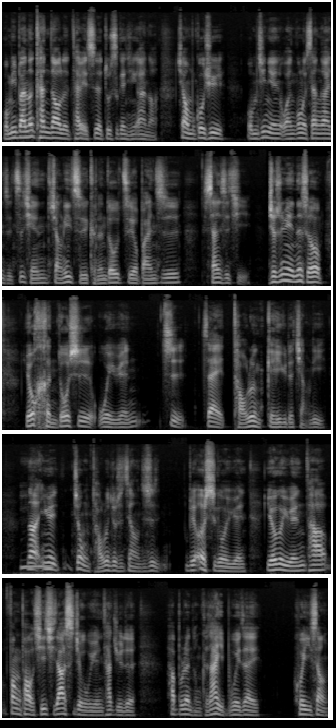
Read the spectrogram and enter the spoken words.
我们一般都看到了台北市的都市更新案啊，像我们过去，我们今年完工了三个案子，之前奖励值可能都只有百分之三十几，就是因为那时候有很多是委员制在讨论给予的奖励。那因为这种讨论就是这样，就是比如二十个委员，有一个委员他放炮，其实其他十九个委员他觉得。他不认同，可是他也不会在会议上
